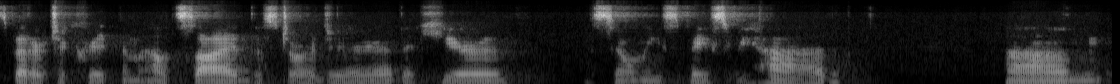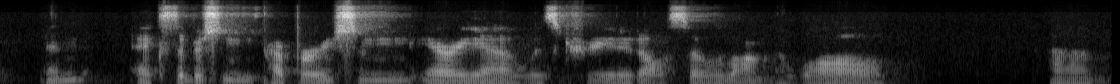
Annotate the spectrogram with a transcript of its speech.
it's better to create them outside the storage area, but here the only space we had. Um, an exhibition preparation area was created also along the wall. Um,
